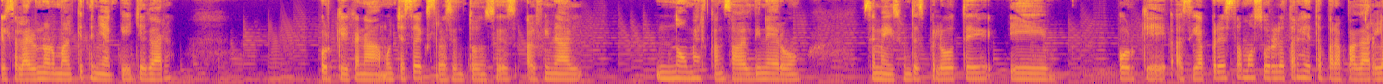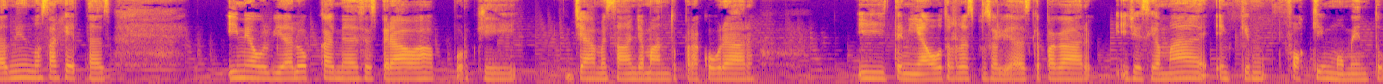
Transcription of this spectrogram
el salario normal que tenía que llegar porque ganaba muchas extras, entonces al final no me alcanzaba el dinero, se me hizo un despelote eh, porque hacía préstamos sobre la tarjeta para pagar las mismas tarjetas y me volvía loca y me desesperaba porque ya me estaban llamando para cobrar y tenía otras responsabilidades que pagar y yo decía, madre, ¿en qué fucking momento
